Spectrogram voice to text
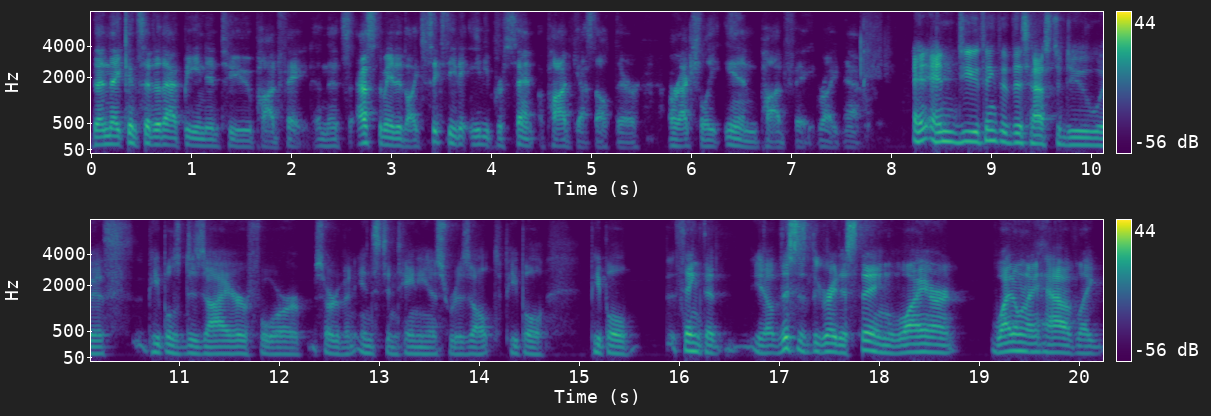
then they consider that being into pod fade. And it's estimated like 60 to 80% of podcasts out there are actually in pod fade right now. And, and do you think that this has to do with people's desire for sort of an instantaneous result? People people think that you know this is the greatest thing. Why aren't why don't I have like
